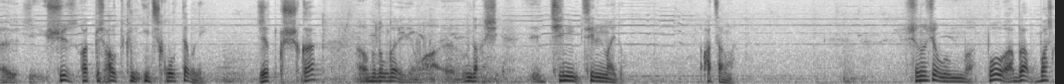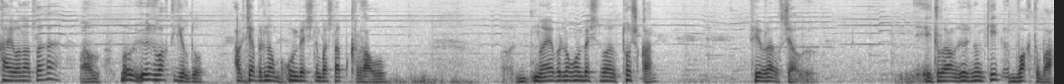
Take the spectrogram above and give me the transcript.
366 күн итішік болды да бұны жыртқышқа бұдыңғы мұндақ сенілмайды атсаң ма шуның үшін бұл башқа хайванатларға өз уақыты келді октябрьдің 15-ні башлап қырғауыл ноябрьдің 15-ні тошқан февральгыча айтылған өзініңки уақыты бар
